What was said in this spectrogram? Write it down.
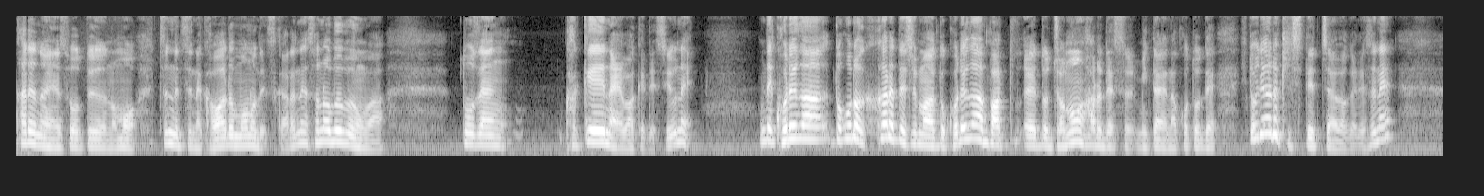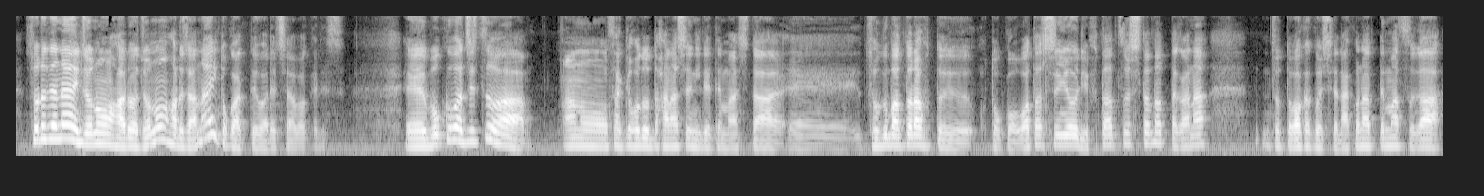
彼の演奏というのも常々変わるものですからね、その部分は当然書けないわけですよね。で、これが、ところが書かれてしまうと、これがバッ、えっ、ー、と、ジョノンハルです、みたいなことで、一人歩きしてっちゃうわけですね。それでないジョノンハルはジョノンハルじゃないとかって言われちゃうわけです。えー、僕は実は、あの、先ほど話に出てました、えー、ゾグバトラフという男、私より2つ下だったかな。ちょっと若くして亡くなってますが、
